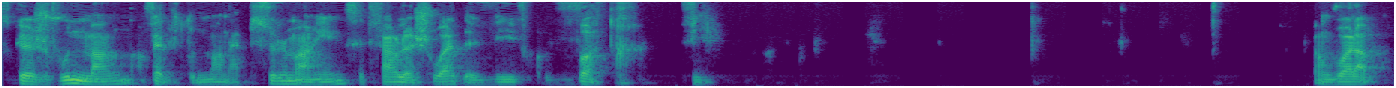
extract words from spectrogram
Ce que je vous demande, en fait, je vous demande absolument rien, c'est de faire le choix de vivre votre vie. Donc voilà,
